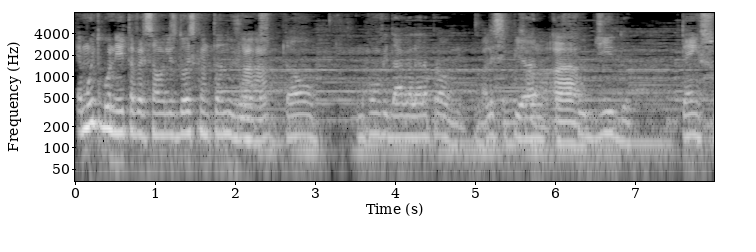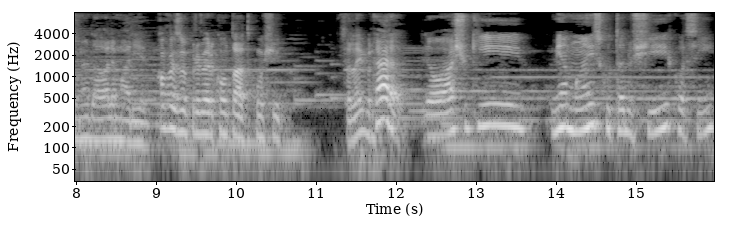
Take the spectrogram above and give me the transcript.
É muito bonita a versão, eles dois cantando juntos. Aham. Então, vamos convidar a galera pra ouvir. Olha esse piano, que Ah. é fudido, tenso, né, da Olha Maria. qual foi o seu primeiro contato com o Chico? Você lembra? Cara, eu acho que minha mãe escutando Chico, assim,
